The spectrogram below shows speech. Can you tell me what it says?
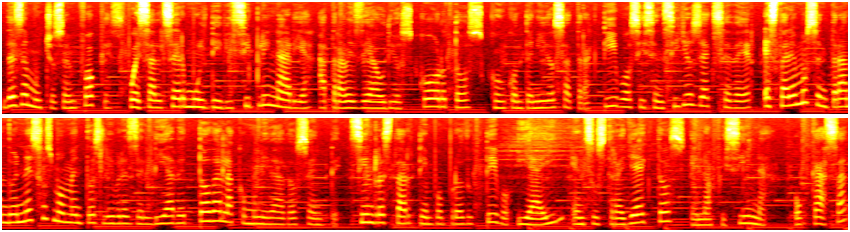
desde muchos enfoques, pues al ser multidisciplinaria, a través de audios cortos, con contenidos atractivos y sencillos de acceder, estaremos entrando en esos momentos libres del día de toda la comunidad docente, sin restar tiempo productivo, y ahí, en sus trayectos, en la oficina o casa,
